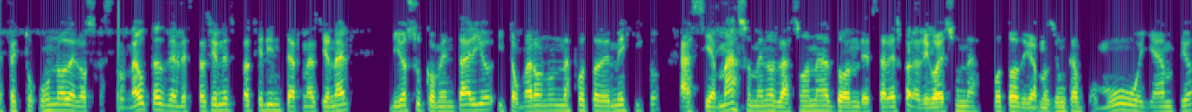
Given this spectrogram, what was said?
efecto uno de los astronautas de la Estación Espacial Internacional vio su comentario y tomaron una foto de México hacia más o menos la zona donde está la escuela. Digo, es una foto, digamos, de un campo muy amplio,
